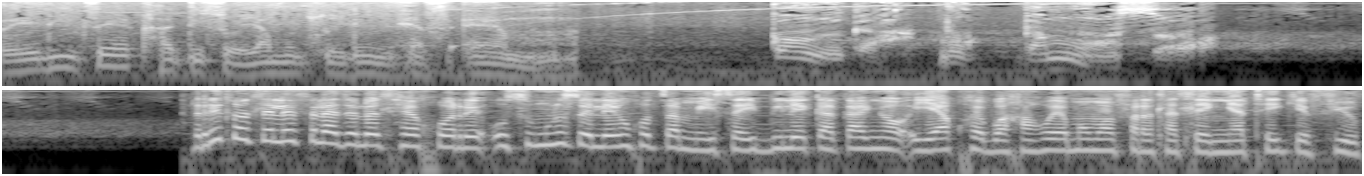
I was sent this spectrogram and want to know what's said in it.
reditse kgatiso ya motsweding fm konka bokamoso re tlotlele fela jalo tlhe gore o simolose leng go tsamaisa ebile kakanyo ya kgwebo gago ya mo mafaratlhatlheng ya take a few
